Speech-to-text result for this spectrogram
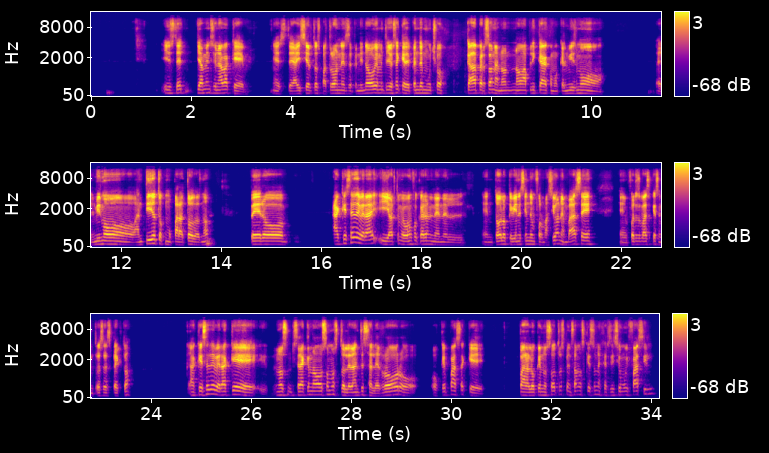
Y usted ya mencionaba que este, hay ciertos patrones, dependiendo, obviamente yo sé que depende mucho cada persona, no, no aplica como que el mismo, el mismo antídoto como para todos, ¿no? Pero ¿a qué se deberá? Y ahorita me voy a enfocar en, el, en todo lo que viene siendo información, en base, en fuerzas básicas, en todo ese aspecto. ¿A qué se deberá que, no, será que no somos tolerantes al error o, o qué pasa que para lo que nosotros pensamos que es un ejercicio muy fácil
